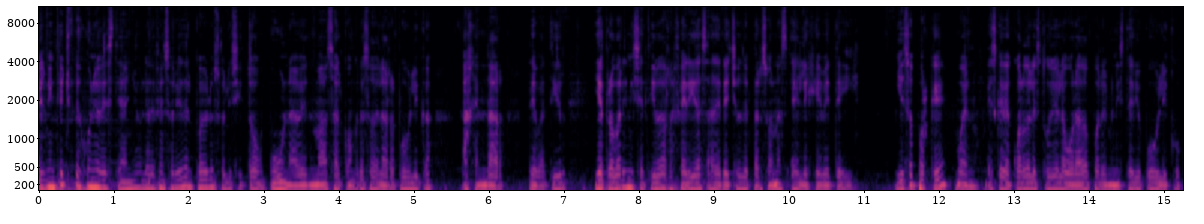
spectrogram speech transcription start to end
El 28 de junio de este año, la Defensoría del Pueblo solicitó una vez más al Congreso de la República agendar, debatir y aprobar iniciativas referidas a derechos de personas LGBTI. ¿Y eso por qué? Bueno, es que de acuerdo al estudio elaborado por el Ministerio Público,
